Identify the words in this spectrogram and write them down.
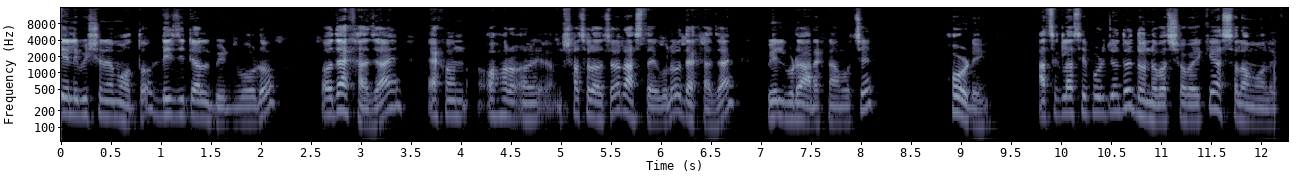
টেলিভিশনের মতো ডিজিটাল বিটবোর্ডও দেখা যায়। এখন অহর সচরাচর রাস্তাগুলোও দেখা যায়। বিলবোর্ডের আরেক নাম হচ্ছে হোর্ডিং। আজকে ক্লাস পর্যন্ত ধন্যবাদ সবাইকে। আসসালামু আলাইকুম।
